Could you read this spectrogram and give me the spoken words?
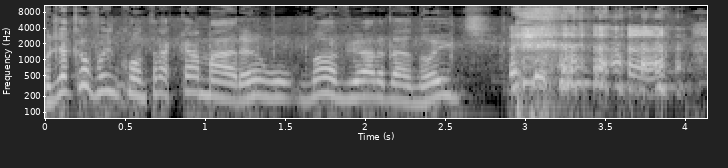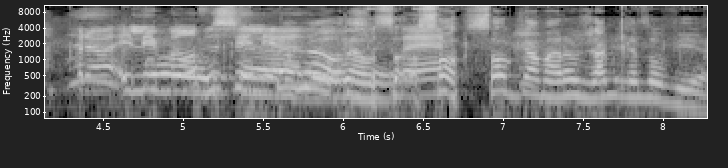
Onde é que eu vou encontrar camarão 9 horas da noite? Pra- E limão Poxa. siciliano. não, não, né? só, só, só o camarão já me resolvia.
